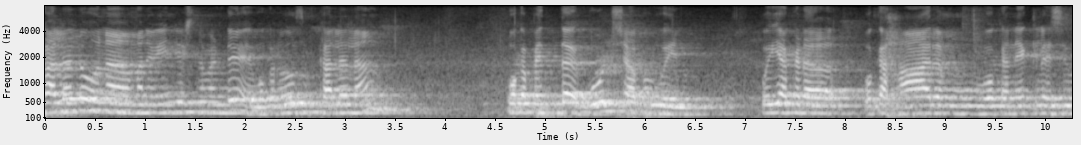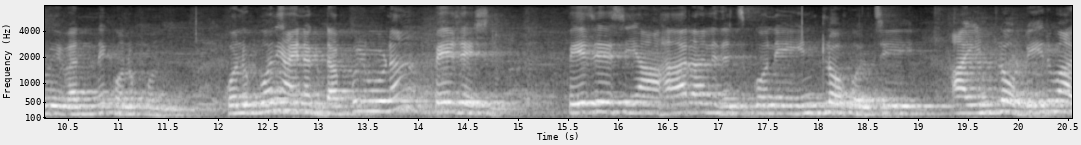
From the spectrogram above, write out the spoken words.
కళలోన మనం ఏం చేసినామంటే ఒకరోజు కళల ఒక పెద్ద గోల్డ్ షాపు పోయాను. పోయి అక్కడ ఒక హారము ఒక నెక్లెస్ ఇవన్నీ కొనుక్కుంది కొనుక్కొని ఆయనకు డబ్బులు కూడా పే చేసినాం. పే చేసి ఆ తెచ్చుకొని ఇంట్లోకి వచ్చి ఆ ఇంట్లో బీరువా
